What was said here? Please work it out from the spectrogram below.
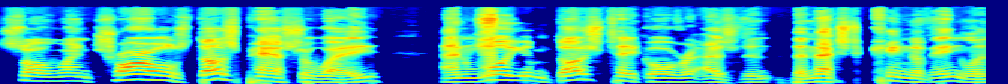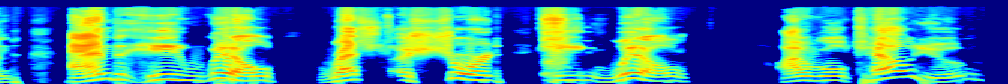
So when Charles does pass away and William does take over as the, the next king of England, and he will, rest assured, he will, I will tell you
